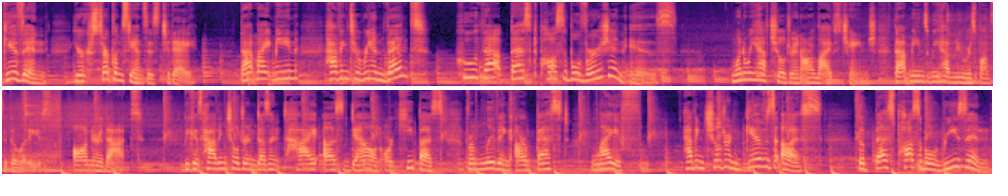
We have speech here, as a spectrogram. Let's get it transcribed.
given your circumstances today. That might mean having to reinvent who that best possible version is. When we have children, our lives change. That means we have new responsibilities. Honor that. Because having children doesn't tie us down or keep us from living our best life. Having children gives us the best possible reason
